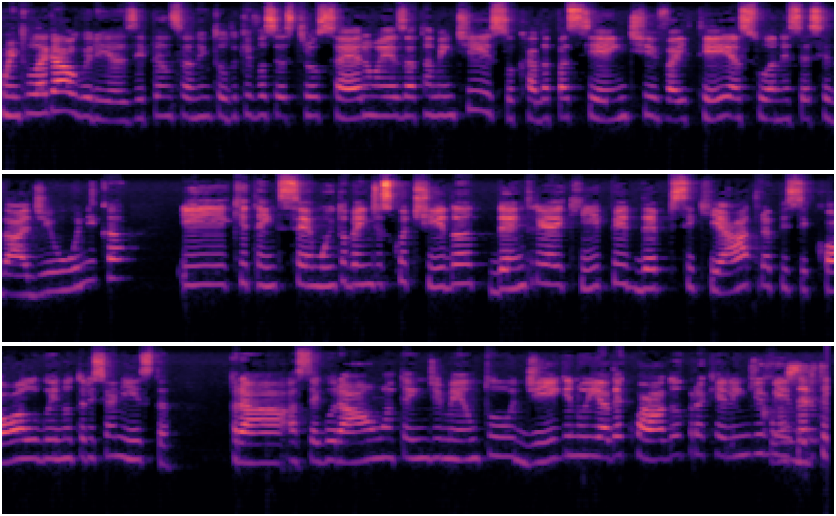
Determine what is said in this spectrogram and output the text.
Muito legal, Gurias. E pensando em tudo que vocês trouxeram, é exatamente isso. Cada paciente vai ter a sua necessidade única e que tem que ser muito bem discutida dentre a equipe de psiquiatra, psicólogo e nutricionista para assegurar um atendimento digno e adequado para aquele indivíduo. Com certeza.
